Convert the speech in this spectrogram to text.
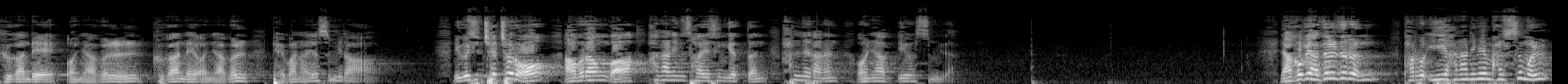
그가 내 언약을 그가 내 언약을 배반하였습니다. 이것이 최초로 아브라함과 하나님 사이에 생겼던 할례라는 언약이었습니다. 야곱의 아들들은 바로 이 하나님의 말씀을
